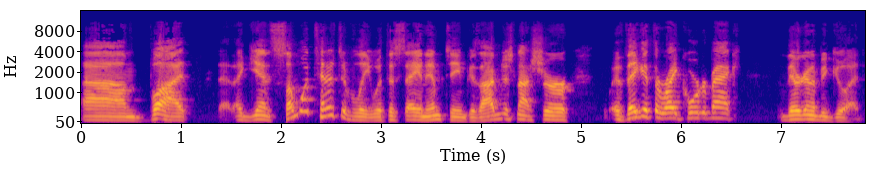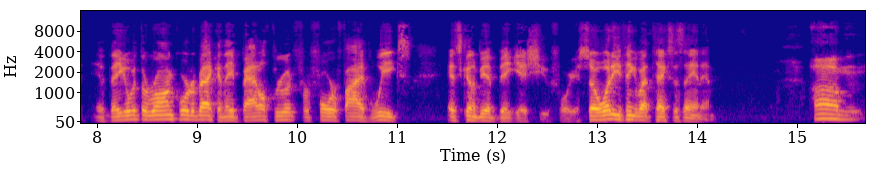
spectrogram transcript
um, but again, somewhat tentatively with this A&M team because I'm just not sure if they get the right quarterback, they're going to be good. If they go with the wrong quarterback and they battle through it for four or five weeks, it's going to be a big issue for you. So, what do you think about Texas A&M? Um,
